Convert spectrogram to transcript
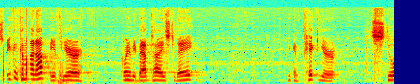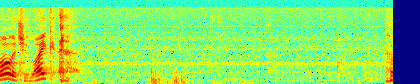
So you can come on up if you're going to be baptized today. You can pick your stool that you'd like. All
